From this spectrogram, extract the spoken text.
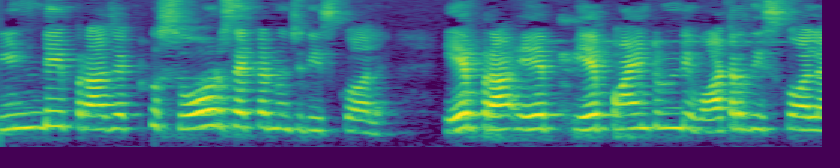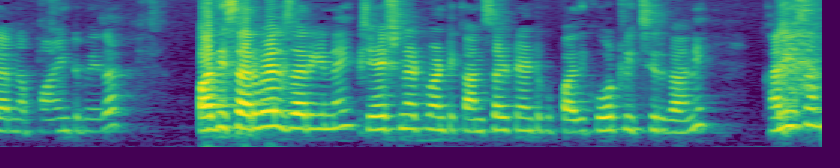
డిండి ప్రాజెక్టుకు సోర్స్ ఎక్కడి నుంచి తీసుకోవాలి? ఏ ప్రా ఏ ఏ పాయింట్ నుండి వాటర్ తీసుకోవాలి అన్న పాయింట్ మీద పది సర్వేలు జరిగినాయి. చేసినటువంటి కన్సల్టెంట్కు పది కోట్లు ఇచ్చారు కానీ కనీసం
